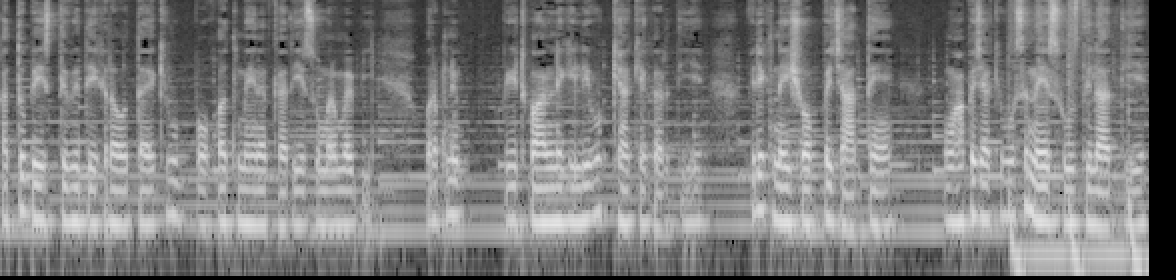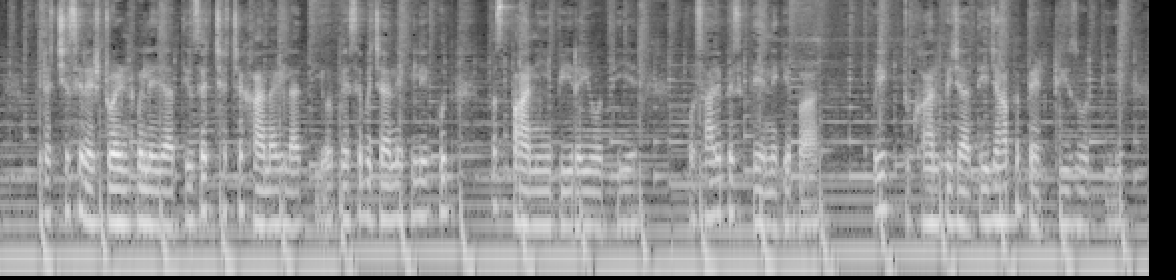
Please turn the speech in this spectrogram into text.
कद्दू बेचते हुए देख रहा होता है कि वो बहुत मेहनत कर रही है इस उम्र में भी और अपने पेट पालने के लिए वो क्या क्या करती है। फिर एक नई शॉप पे जाते हैं। वहाँ पे जाके वो उसे नए शूज़ दिलाती है, फिर अच्छे से रेस्टोरेंट में ले जाती है, उसे अच्छा अच्छा खाना खिलाती है और पैसे बचाने के लिए खुद बस पानी ही पी रही होती है और सारे पैसे देने के बाद वो एक दुकान पे जाती है जहाँ पे बैटरीज होती है।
